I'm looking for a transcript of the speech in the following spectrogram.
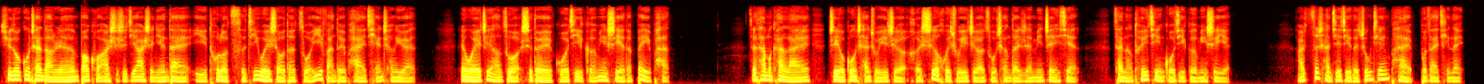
许多共产党人，包括二十世纪二十年代以托洛茨基为首的左翼反对派前成员，认为这样做是对国际革命事业的背叛。在他们看来，只有共产主义者和社会主义者组成的人民阵线，才能推进国际革命事业，而资产阶级的中间派不在其内。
